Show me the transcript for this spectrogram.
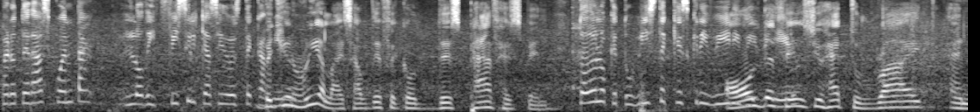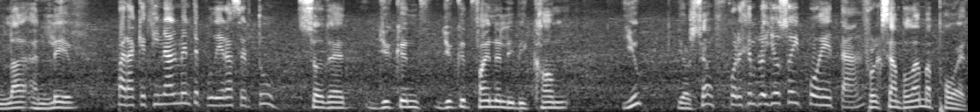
pero te das cuenta lo difícil que ha sido este camino. But you realize how difficult this path has been. Todo lo que tuviste que escribir All y vivir. the things you had to write and, and live. Para que finalmente pudieras ser tú. So that you can you could finally become you yourself. Por ejemplo, yo soy poeta. For example, I'm a poet.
